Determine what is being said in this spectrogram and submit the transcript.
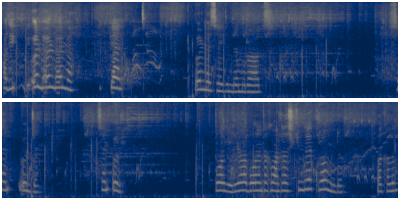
Hadi ölme ölme ölme. Gel. Ölmeseydin be Murat. Sen öleceksin. Sen öl. Boğa geliyor. Boğa'nın takım arkadaşı kimdi? Crow muydu? Bakalım.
